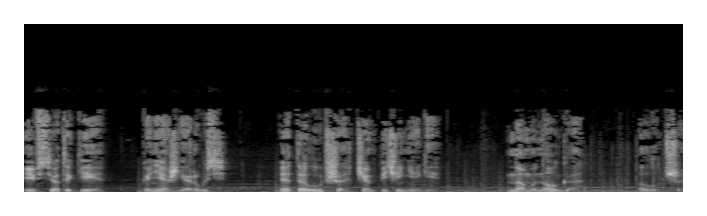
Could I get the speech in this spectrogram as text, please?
И все-таки княжья Русь — это лучше, чем печенеги. Намного лучше.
